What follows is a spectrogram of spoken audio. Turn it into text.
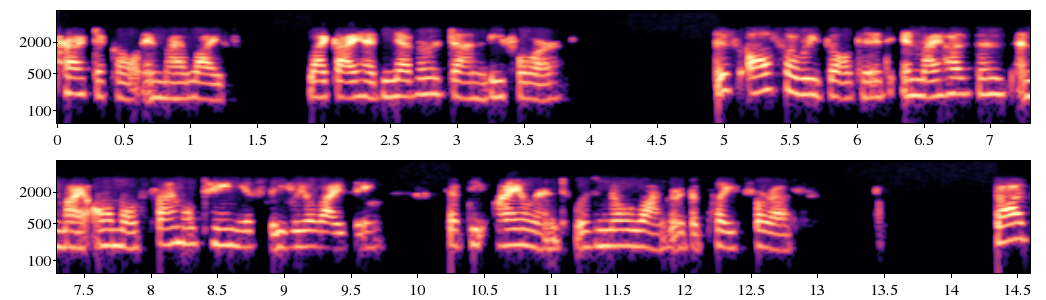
practical in my life like I had never done before. This also resulted in my husband's and my almost simultaneously realizing that the island was no longer the place for us. God's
